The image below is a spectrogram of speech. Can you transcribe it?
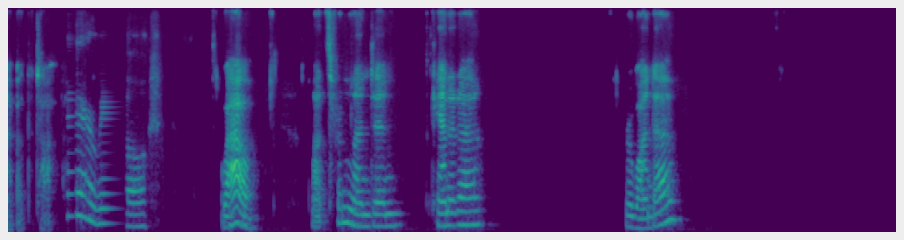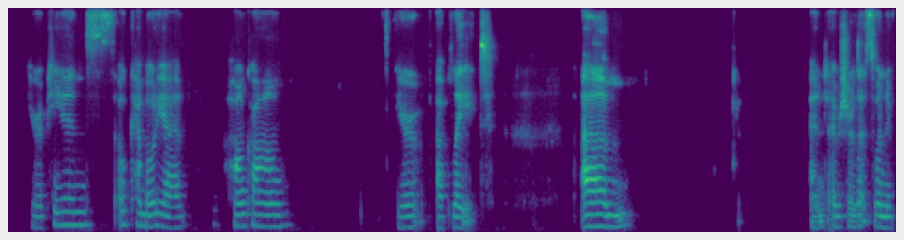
up at the top. There we go. Wow, lots from London, Canada, Rwanda, Europeans, oh, Cambodia, Hong Kong, you're up late. Um, and I'm sure that's one of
